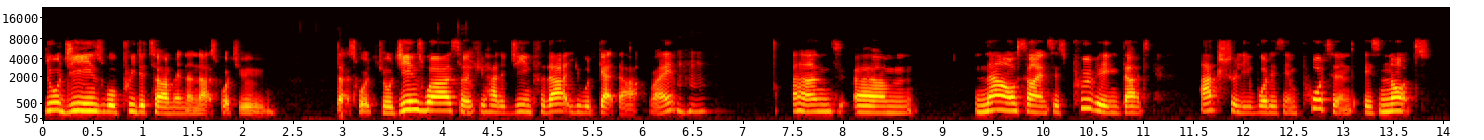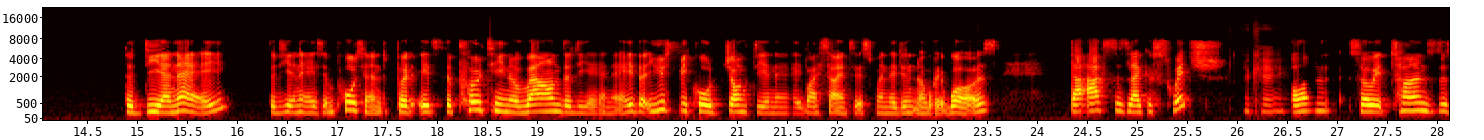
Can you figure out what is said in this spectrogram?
your genes will predetermine and that's what you that's what your genes were. So if you had a gene for that you would get that right? Mm-hmm. and um, now science is proving that actually what is important is not the dna the dna is important but it's the protein around the dna that used to be called junk dna by scientists when they didn't know what it was that acts as like a switch okay. on so it turns the,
